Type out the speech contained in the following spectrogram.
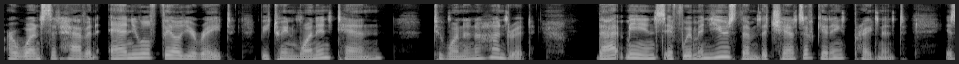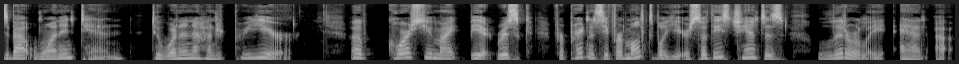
are ones that have an annual failure rate between 1 in 10 to 1 in 100. That means if women use them, the chance of getting pregnant is about 1 in 10 to 1 in 100 per year. Of course, you might be at risk for pregnancy for multiple years, so these chances literally add up.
